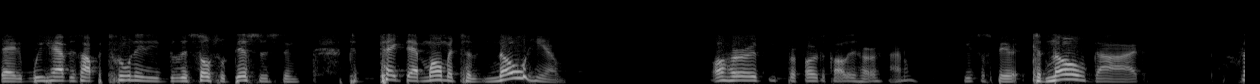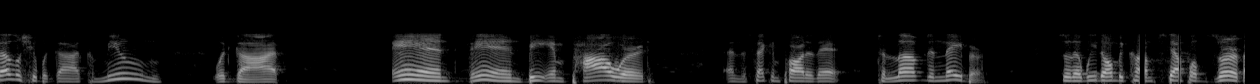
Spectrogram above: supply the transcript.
that we have this opportunity through this social distancing to take that moment to know Him. Or her, if you prefer to call it her. I don't He's a spirit. To know God, fellowship with God, commune with God, and then be empowered. And the second part of that, to love the neighbor so that we don't become self absorbed.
